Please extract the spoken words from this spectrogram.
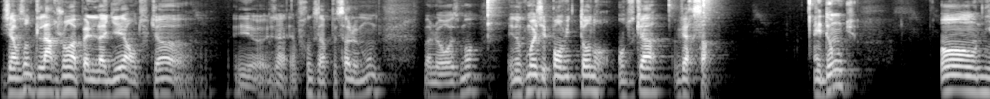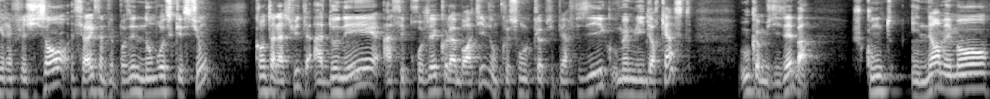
j'ai l'impression que l'argent appelle la guerre, en tout cas, et euh, j'ai l'impression que c'est un peu ça le monde, malheureusement. Et donc moi, j'ai pas envie de tendre, en tout cas, vers ça. Et donc, en y réfléchissant, c'est vrai que ça me fait poser de nombreuses questions quant à la suite à donner à ces projets collaboratifs, donc que sont le Club Superphysique ou même Leadercast, où, comme je disais, bah, je compte énormément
